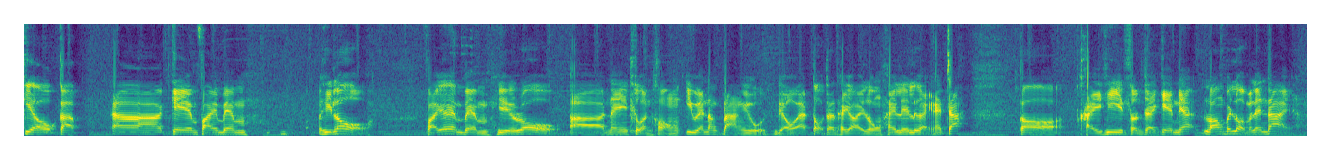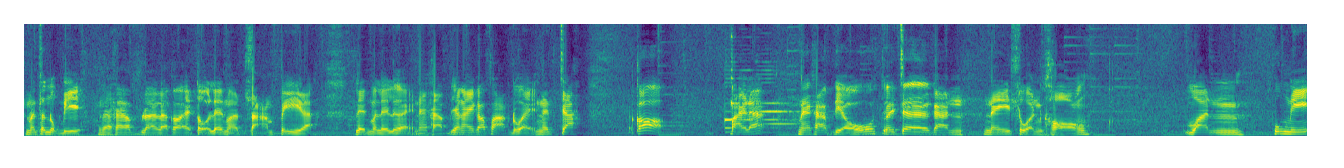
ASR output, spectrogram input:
เกี่ยวกับเกมไฟเบมฮีโร่ Fire Emblem Hero อ่ในส่วนของอีเวนต์ต่างๆ อยู่ เดี๋ยวแอตโตจะทยอยลงให้เรื่อยๆ นะจ๊ะ ก็ใครที่สนใจเกมเนี้ยลองไปโหลดมาเล่นได้ มันสนุกดีนะครับ แล้วก็แอโตเล่นมา 3 ปีแล้วเล่นมาเรื่อยๆนะครับยังไงก็ฝากด้วยนะจ๊ะก็ไปแล้วนะครับ เดี๋ยวไว้เจอกันในส่วนของวันพรุ่งนี้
